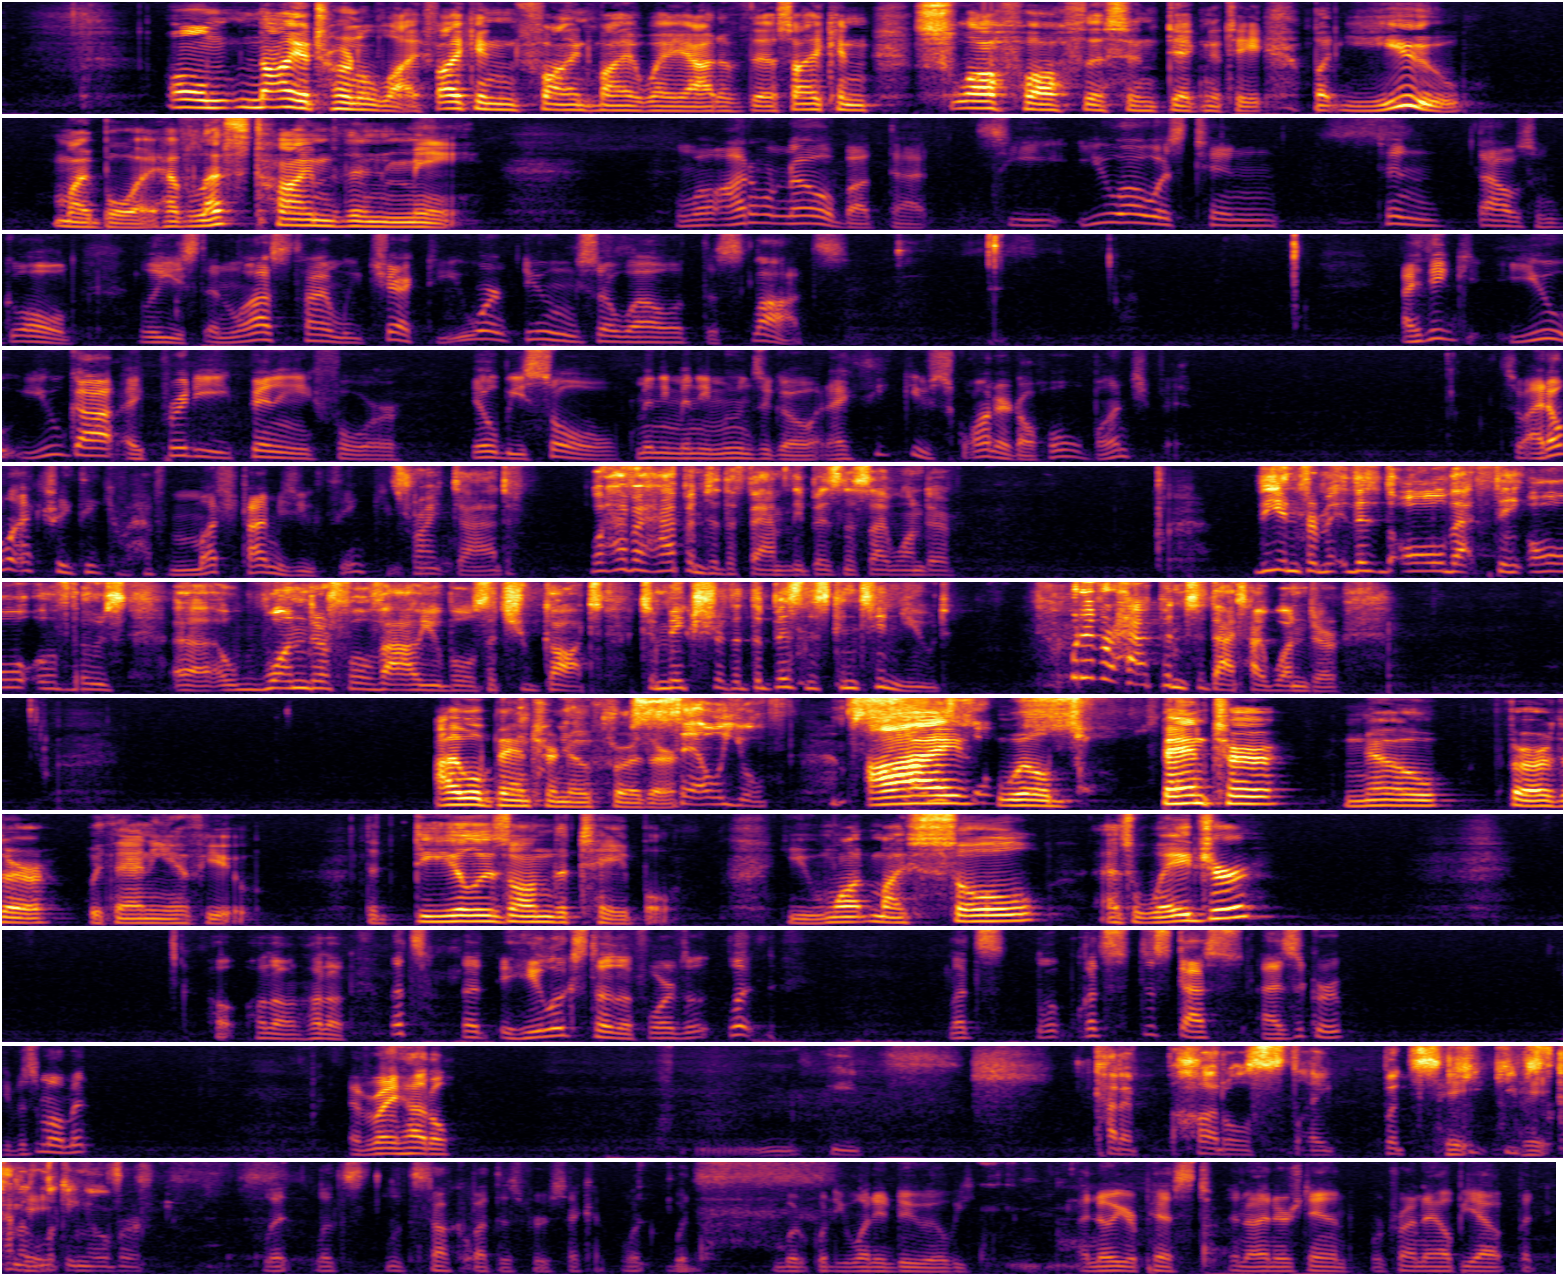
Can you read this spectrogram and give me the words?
all nigh eternal life. I can find my way out of this. I can slough off this indignity. But you, my boy, have less time than me. Well, I don't know about that. See, you owe us 10 10,000 gold at least, and last time we checked, you weren't doing so well at the slots. I think you you got a pretty penny for Ilby Soul many many moons ago, and I think you squandered a whole bunch of it. So I don't actually think you have much time as you think you. That's right, Dad. Whatever happened to the family business, I wonder? The information, all that thing, all of those uh, wonderful valuables that you got to make sure that the business continued. Whatever happened to that, I wonder? I will banter no further. Sell your. I sell- will banter no further with any of you. The deal is on the table. You want my soul as a wager? Hold, hold on, hold on. Let's. Uh, he looks to the forwards. Let, let's let's discuss as a group. Give us a moment. Everybody huddle. He kind of huddles like, but Hey, he keeps hey, kind of looking over. Let let's let's talk about this for a second. What what what, what do you want to do, Obi? I know you're pissed, and I understand. We're trying to help you out, but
